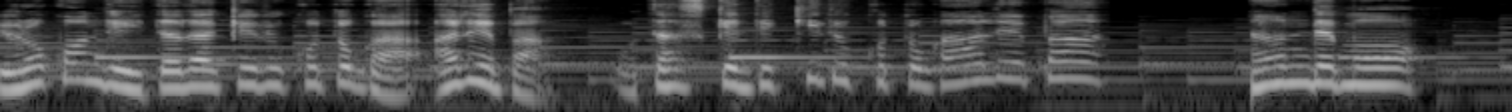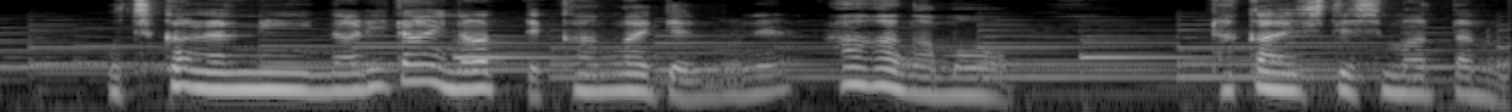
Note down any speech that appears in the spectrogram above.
喜んでいただけることがあれば、お助けできることがあれば、何でもお力になりたいなって考えてるのね。母がもう他界してしまったの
